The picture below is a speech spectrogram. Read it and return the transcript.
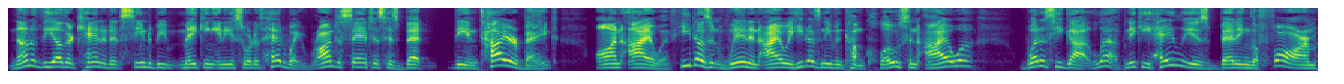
none of the other candidates seem to be making any sort of headway. Ron DeSantis has bet the entire bank on Iowa. If he doesn't win in Iowa, he doesn't even come close in Iowa. What has he got left? Nikki Haley is betting the farm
